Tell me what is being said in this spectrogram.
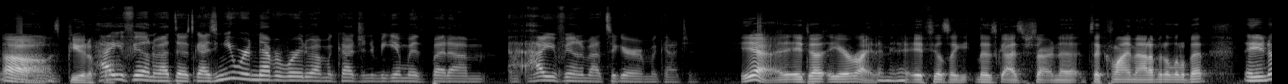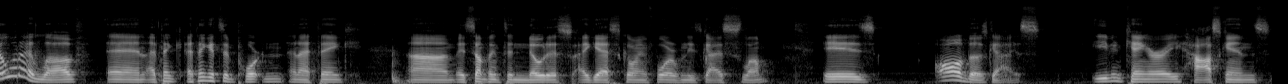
Oh, it's beautiful. How you feeling about those guys? And you were never worried about McCutchen to begin with, but um, how you feeling about Segura and McCutchen? Yeah, it does. You're right. I mean, it feels like those guys are starting to, to climb out of it a little bit. And you know what I love, and I think I think it's important, and I think um, it's something to notice, I guess, going forward when these guys slump, is all of those guys, even Kingery, Hoskins,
